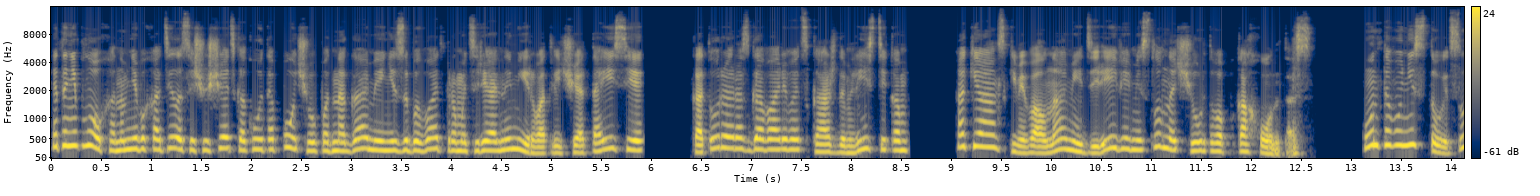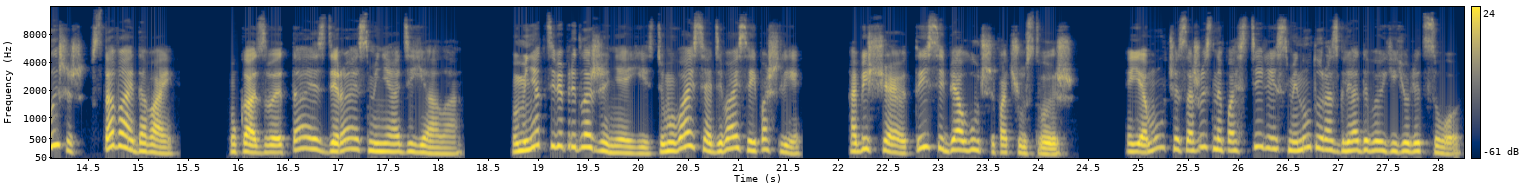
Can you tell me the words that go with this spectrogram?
Это неплохо, но мне бы хотелось ощущать какую-то почву под ногами и не забывать про материальный мир, в отличие от Таисии, которая разговаривает с каждым листиком, океанскими волнами и деревьями, словно чертова Покахонтас. «Он того не стоит, слышишь? Вставай давай!» указывает Тая, сдирая с меня одеяло. «У меня к тебе предложение есть. Умывайся, одевайся и пошли. Обещаю, ты себя лучше почувствуешь». Я молча сажусь на постели и с минуту разглядываю ее лицо.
